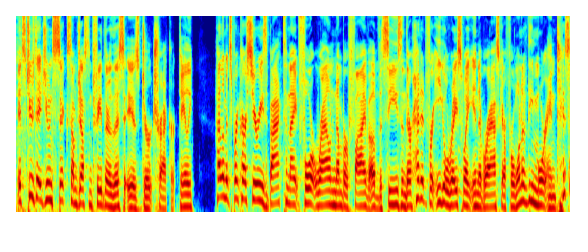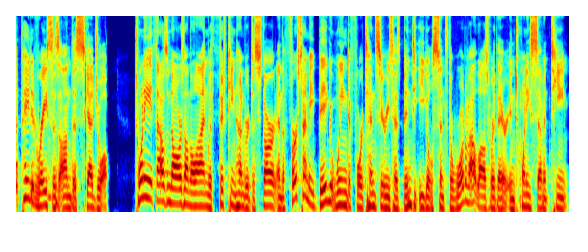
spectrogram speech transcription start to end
It's Tuesday, June 6th. I'm Justin Fiedler. This is Dirt Tracker Daily. High Limit Sprint Car Series back tonight for round number five of the season. They're headed for Eagle Raceway in Nebraska for one of the more anticipated races on this schedule. $28,000 on the line with 1500 to start, and the first time a big winged 410 series has been to Eagle since the World of Outlaws were there in 2017.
